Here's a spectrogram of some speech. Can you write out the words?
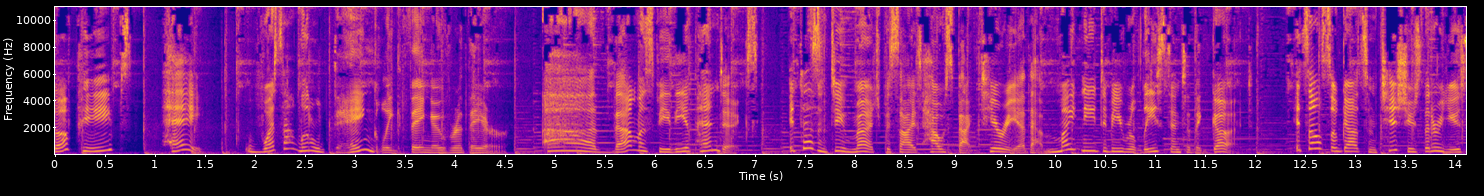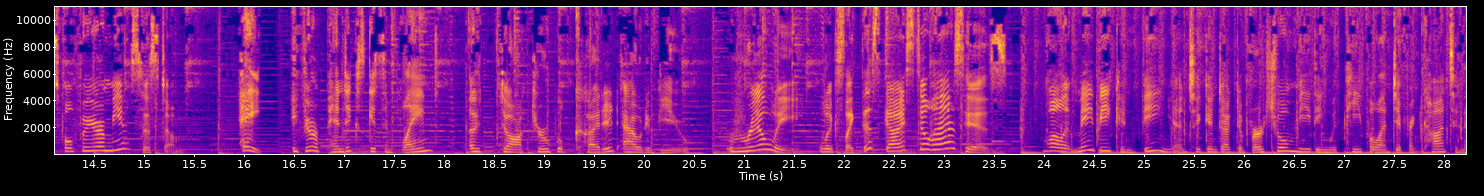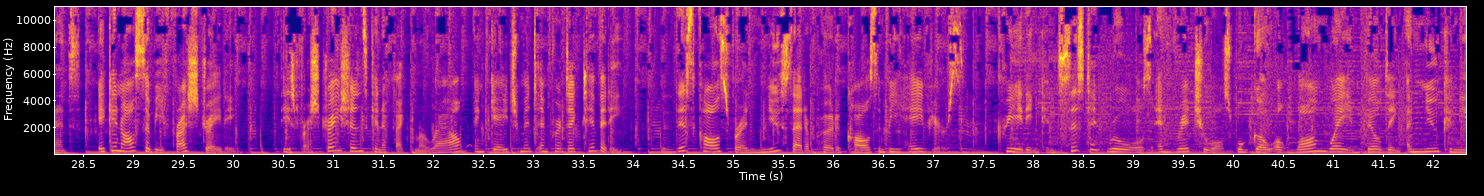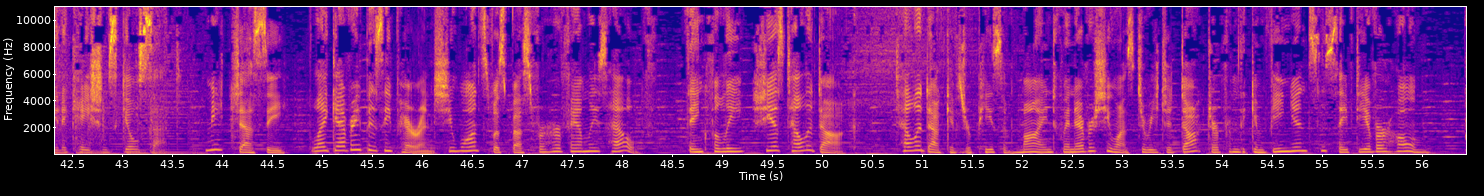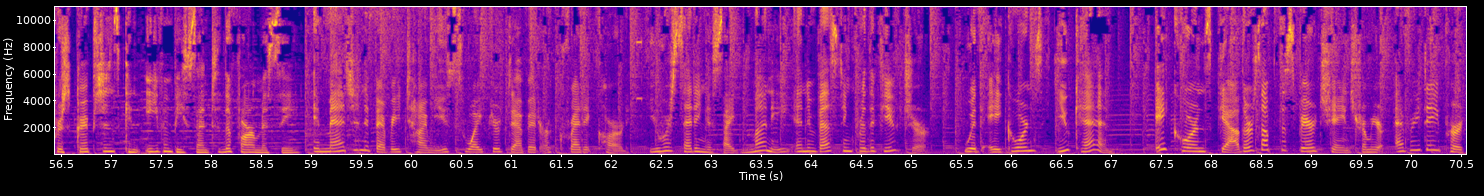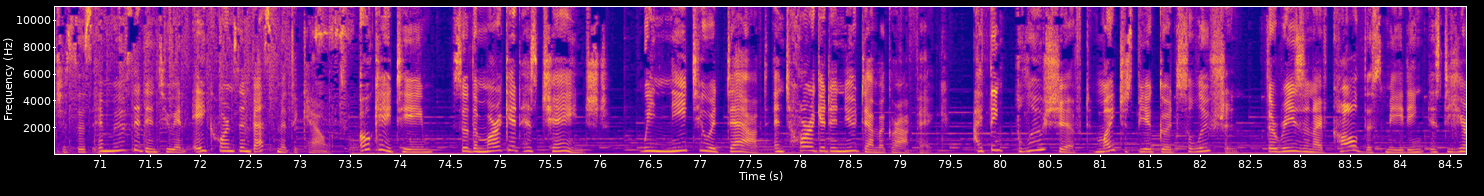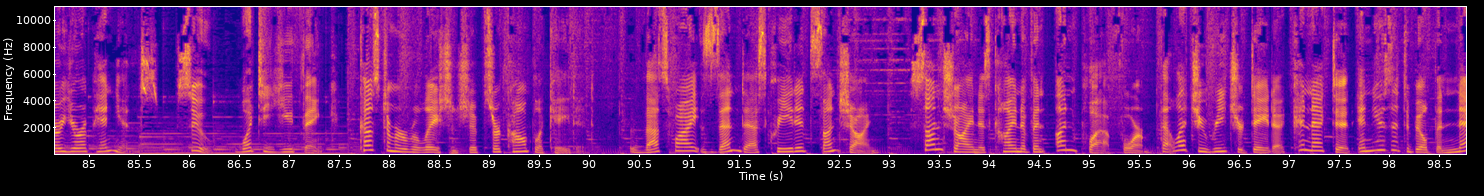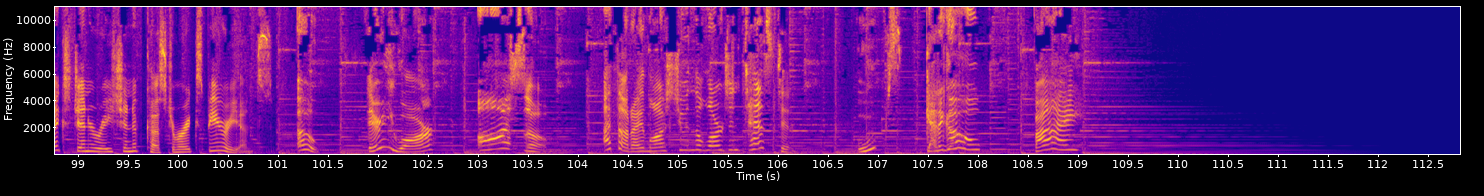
up, peeps? Hey, what's that little dangling thing over there? Ah, that must be the appendix. It doesn't do much besides house bacteria that might need to be released into the gut. It's also got some tissues that are useful for your immune system. Hey, if your appendix gets inflamed, a doctor will cut it out of you. Really? Looks like this guy still has his. While it may be convenient to conduct a virtual meeting with people on different continents, it can also be frustrating. These frustrations can affect morale, engagement, and productivity. This calls for a new set of protocols and behaviors. Creating consistent rules and rituals will go a long way in building a new communication skill set. Meet Jessie. Like every busy parent, she wants what's best for her family's health. Thankfully, she has Teladoc. Teladoc gives her peace of mind whenever she wants to reach a doctor from the convenience and safety of her home. Prescriptions can even be sent to the pharmacy. Imagine if every time you swipe your debit or credit card, you were setting aside money and investing for the future. With Acorns, you can. Acorns gathers up the spare change from your everyday purchases and moves it into an Acorns investment account. Okay, team, so the market has changed. We need to adapt and target a new demographic. I think Blue Shift might just be a good solution. The reason I've called this meeting is to hear your opinions. Sue, what do you think? Customer relationships are complicated. That's why Zendesk created Sunshine. Sunshine is kind of an unplatform that lets you reach your data, connect it, and use it to build the next generation of customer experience. Oh, there you are! Awesome! I thought I lost you in the large intestine. Oops, gotta go. Bye.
